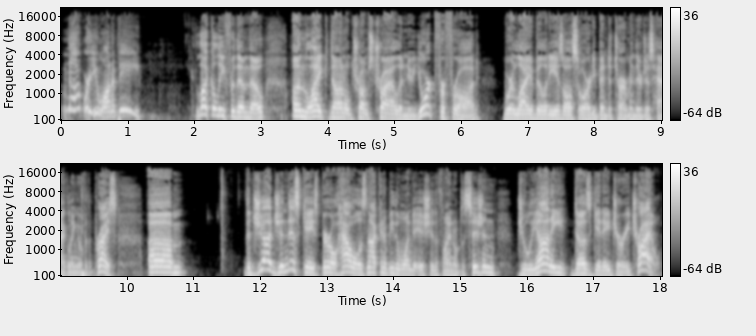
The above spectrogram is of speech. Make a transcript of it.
not where you want to be. Luckily for them, though, unlike Donald Trump's trial in New York for fraud, where liability has also already been determined, they're just haggling over the price. Um, the judge in this case, Beryl Howell, is not going to be the one to issue the final decision. Giuliani does get a jury trial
